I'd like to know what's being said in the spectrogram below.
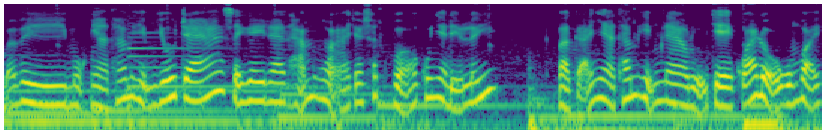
bởi vì một nhà thám hiểm dối trá sẽ gây ra thảm họa cho sách vở của nhà địa lý và cả nhà thám hiểm nào rượu chè quá độ cũng vậy.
